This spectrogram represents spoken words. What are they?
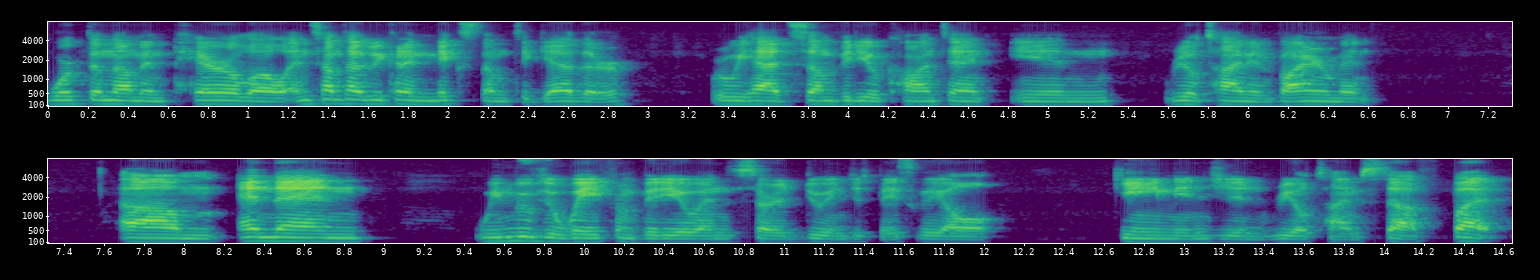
worked on them in parallel, and sometimes we kind of mixed them together, where we had some video content in real time environment, um, and then we moved away from video and started doing just basically all game engine real time stuff. But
